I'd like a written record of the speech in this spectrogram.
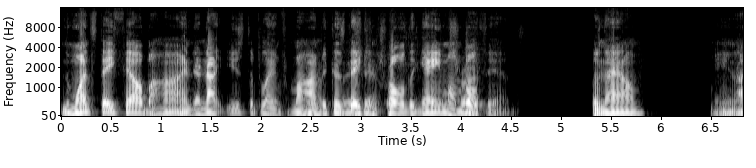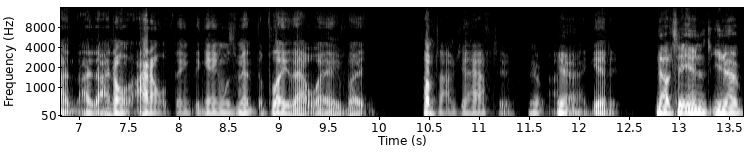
Once they fell behind, they're not used to playing from behind Yeah, because they they control the game on That's right. both ends. So now, I mean, I, I, I don't I don't think the game was meant to play that way, but sometimes you have to. Yep. I, Yeah. I get it. Now to end, you know,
